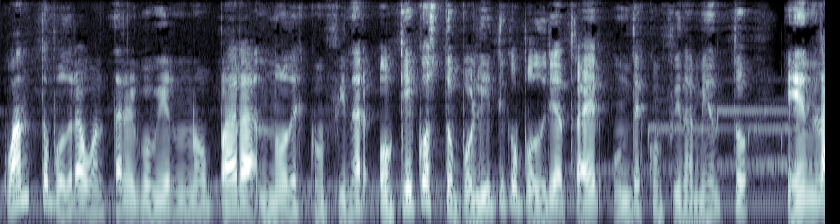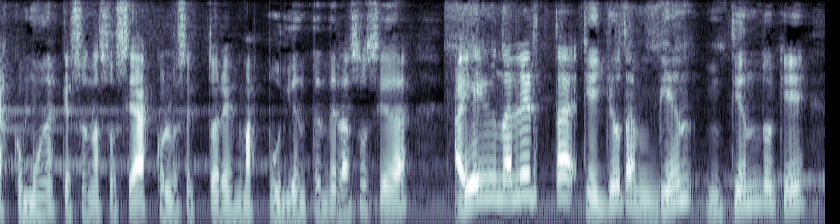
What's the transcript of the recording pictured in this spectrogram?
¿cuánto podrá aguantar el gobierno para no desconfinar? ¿O qué costo político podría traer un desconfinamiento en las comunas que son asociadas con los sectores más pudientes de la sociedad? Ahí hay una alerta que yo también entiendo que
